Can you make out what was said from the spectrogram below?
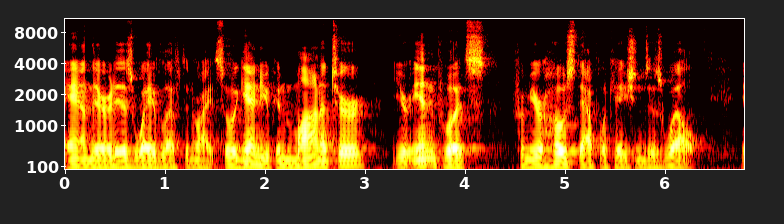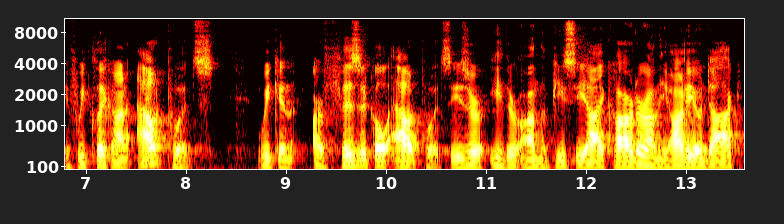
and there it is, wave left and right. So again, you can monitor your inputs from your host applications as well. If we click on outputs, we can, our physical outputs, these are either on the PCI card or on the audio dock.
